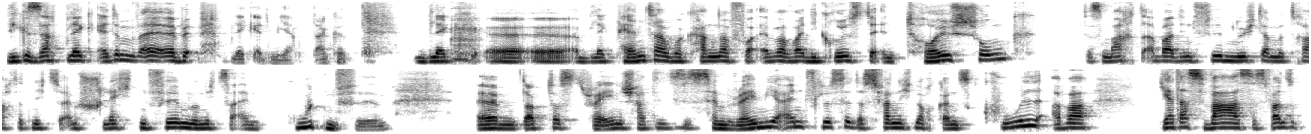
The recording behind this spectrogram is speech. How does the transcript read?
Wie gesagt, Black Adam, äh, äh, Black Adam, ja, danke. Black, äh, äh, Black Panther, Wakanda Forever war die größte Enttäuschung. Das macht aber den Film nüchtern betrachtet nicht zu einem schlechten Film, nur nicht zu einem guten Film. Ähm, Doctor Strange hatte diese Sam Raimi-Einflüsse, das fand ich noch ganz cool, aber ja, das war's. Das waren so ein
